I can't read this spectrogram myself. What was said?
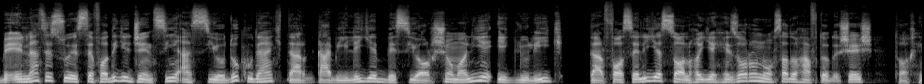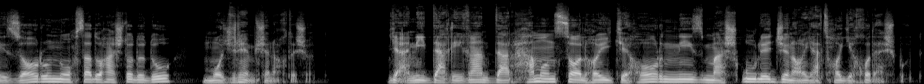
به علت سوء استفاده جنسی از 32 کودک در قبیله بسیار شمالی ایگلولیک در فاصله سالهای 1976 تا 1982 مجرم شناخته شد. یعنی دقیقا در همان سالهایی که هورن نیز مشغول جنایتهای خودش بود.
